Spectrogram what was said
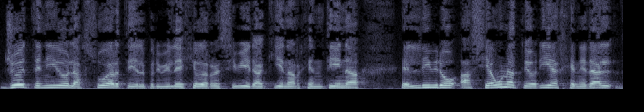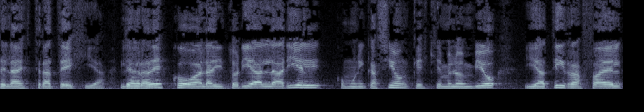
yo he tenido la suerte y el privilegio de recibir aquí en Argentina el libro Hacia una teoría general de la estrategia. Le agradezco a la editorial Ariel Comunicación, que es quien me lo envió, y a ti, Rafael,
